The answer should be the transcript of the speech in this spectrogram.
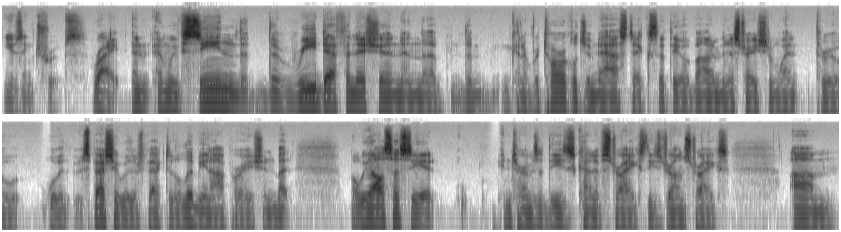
using troops. Right, and and we've seen the, the redefinition and the the kind of rhetorical gymnastics that the Obama administration went through, with, especially with respect to the Libyan operation. But but we also see it in terms of these kind of strikes, these drone strikes. Um,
